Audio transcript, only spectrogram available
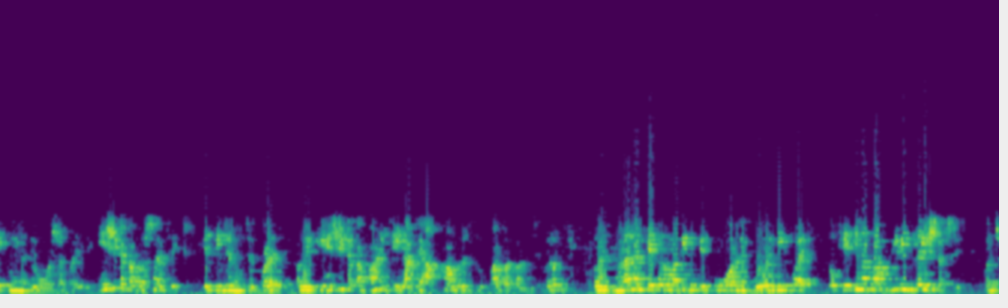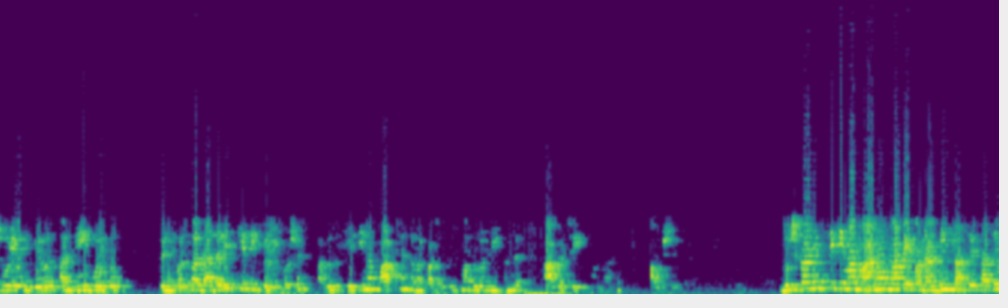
એક મહિના જેવો વરસાદ પડે છે. એસી ટકા વરસાદ છે, એ સિઝન મુજબ પડે છે. હવે એ એસી ટકા પાણી છે, એ આપણે આખા વર્ષ વાપરવાનું છે, બરોબર? હવે ઘણાના ખેતરોમાં કીધું કે કુવા અને બોરની હોય, તો ખેતીના પાક વિવિધ લઈ શકશે. પણ જો એવું વ્યવસ્થા નહીં હોય તો તેને વરસાદ આધારિત ખેતી કરવી પડશે. આ બધું ખેતીના પાક છે તમારે પાછું દસમા ધોરણની અંદર આગળ છે એ ભણવાનું આવશે. દુષ્કાળની સ્થિતિમાં માનવ માટે અનાજની સાથે સાથે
